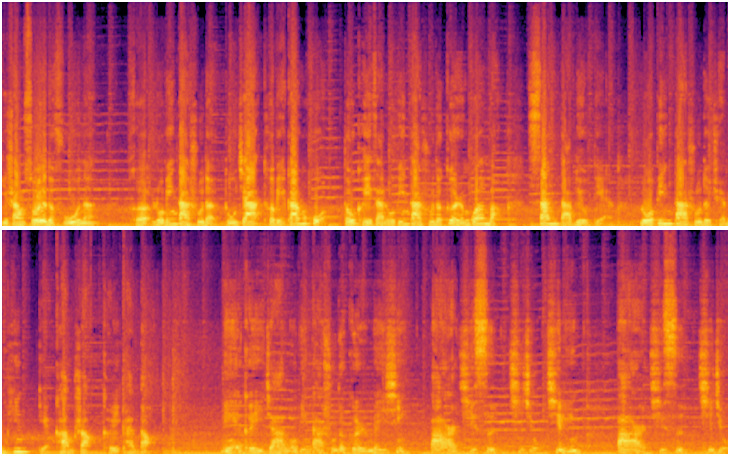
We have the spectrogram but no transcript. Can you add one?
以上所有的服务呢，和罗宾大叔的独家特别干货，都可以在罗宾大叔的个人官网三 w 点罗宾大叔的全拼点 com 上可以看到。您也可以加罗宾大叔的个人微信八二七四七九七零八二七四七九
